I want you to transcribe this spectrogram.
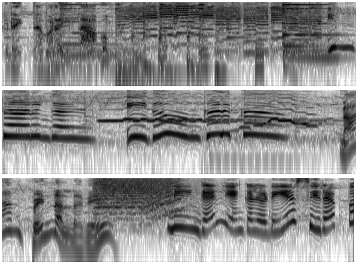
கிடைத்தவரை லாபம். இந்தாருங்கள் இது உங்களுக்கு. நான் பெண் அல்லவே? நீங்கள் எங்களுடைய சிறப்பு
